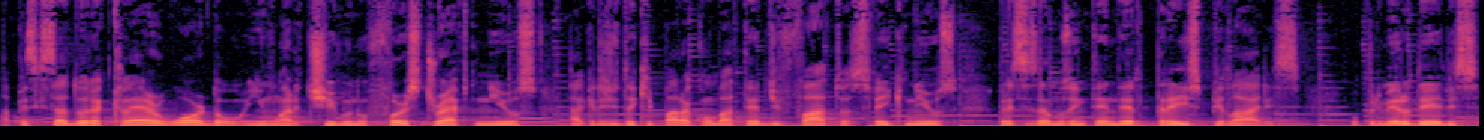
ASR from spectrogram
A pesquisadora Claire Wardle, em um artigo no First Draft News, acredita que para combater de fato as fake news, precisamos entender três pilares. O primeiro deles,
